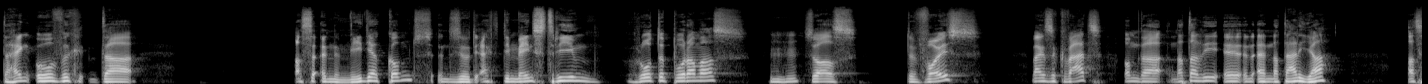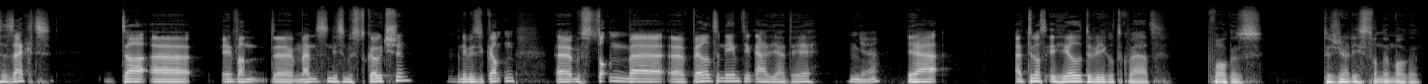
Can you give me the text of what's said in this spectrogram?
Dat ging over dat als ze in de media komt, in zo die, echt die mainstream grote programma's, Mhm. zoals The Voice, waren ze kwaad omdat Nathalie, eh, en, en Natalia had gezegd dat eh, een van de mensen die ze moest coachen, van die muzikanten, eh moest stoppen met eh pillen te nemen tegen ADHD. Ja. Ja, en toen was heel de wereld kwaad, volgens de journalist van de Morgen.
